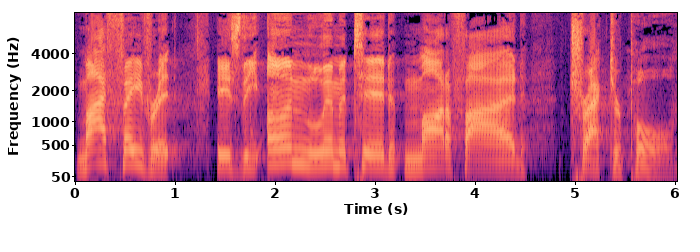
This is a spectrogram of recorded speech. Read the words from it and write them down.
My favorite is the unlimited modified tractor pull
